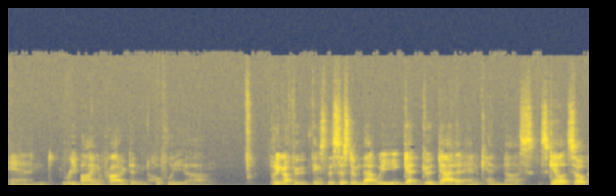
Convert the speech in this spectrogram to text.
and rebuying a product and hopefully uh, putting enough things to the system that we get good data and can uh, scale it. So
